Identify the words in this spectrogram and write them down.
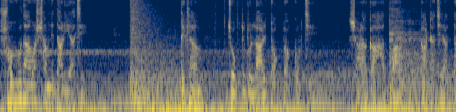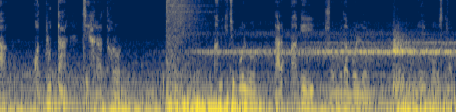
শম্ভুদা আমার সামনে দাঁড়িয়ে আছে। দেখলাম চোখ দুটো লাল টক টক করছে। সারা গা, হাত, পা, কাটা ছেঁড়ার দাগ, অদ্ভুত তার চেহারার ধরন। আমি কিছু বলব, তার আগেই শম্ভুদা বলল, এ পোস্ট অফিস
